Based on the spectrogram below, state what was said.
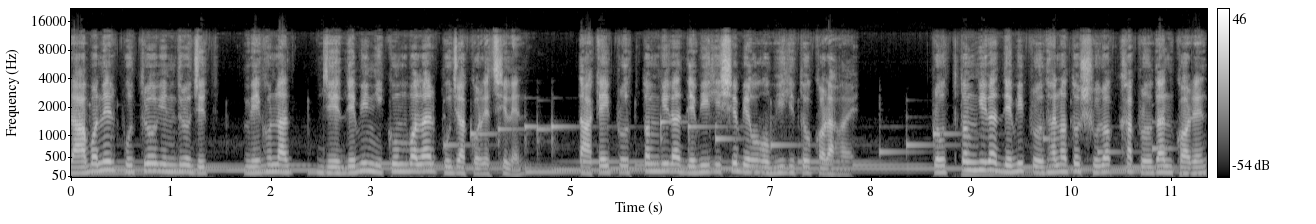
রাবণের পুত্র ইন্দ্রজিৎ, মেঘনাদ, যে দেবী নিকুম্বলার পূজা করেছিলেন, তাকেই প্রত্যঙ্গিরা দেবী হিসেবেও অভিহিত করা হয়। প্রত্যঙ্গিরা দেবী প্রধানত সুরক্ষা প্রদান করেন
